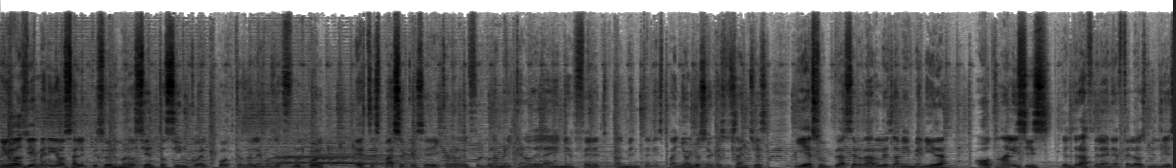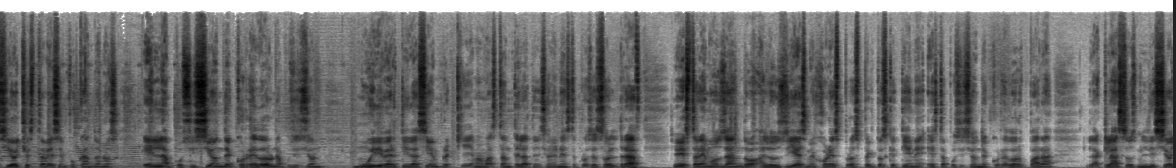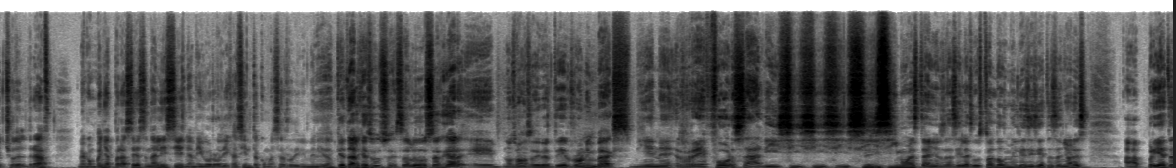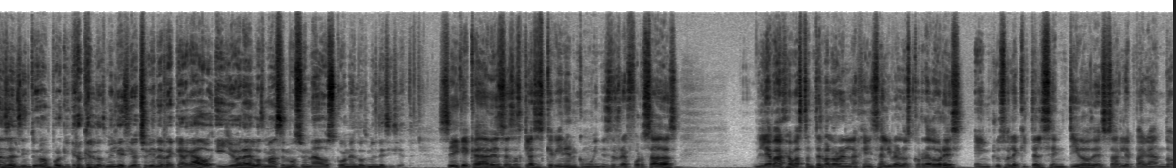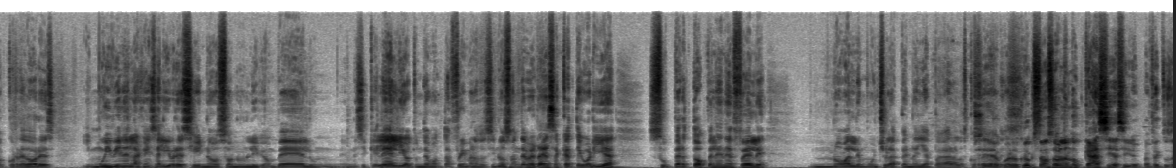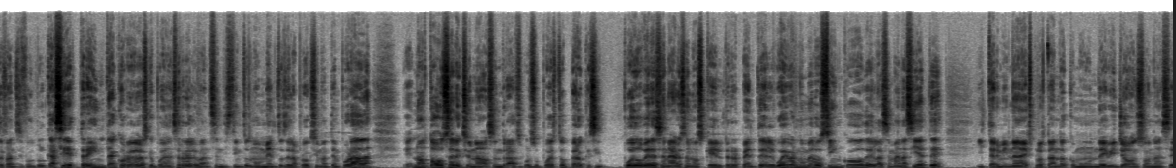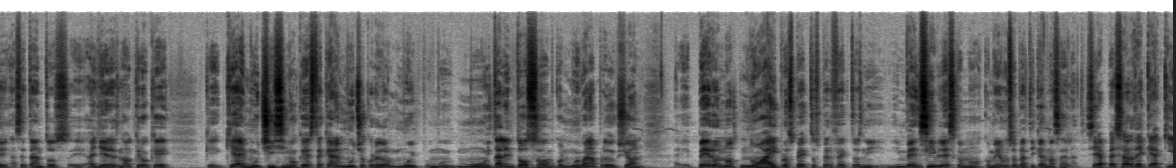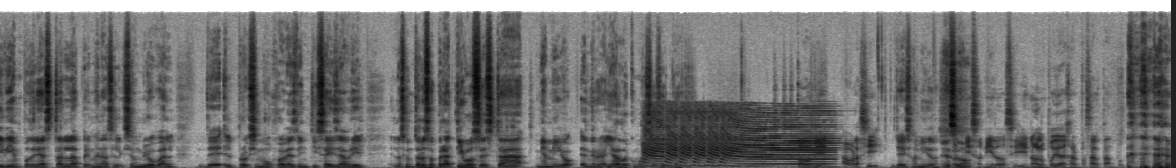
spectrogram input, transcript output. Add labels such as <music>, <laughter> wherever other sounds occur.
amigos? Bienvenidos al episodio número 105 del podcast Hablemos de Fútbol. Este espacio que se dedica a hablar del fútbol americano de la NFL totalmente en español. Yo soy Jesús Sánchez y es un placer darles la bienvenida a otro análisis del draft de la NFL 2018. Esta vez enfocándonos en la posición de corredor, una posición muy divertida siempre que llama bastante la atención en este proceso del draft. Y hoy estaremos dando a los 10 mejores prospectos que tiene esta posición de corredor para la clase 2018 del draft. Me acompaña para hacer este análisis mi amigo Rudy Jacinto. ¿Cómo estás, Rudy? Bienvenido. ¿Qué tal, Jesús? Eh, saludos, Edgar. Eh, nos vamos a divertir. Running Backs viene reforzadísimo este año. O sea, si les gustó el 2017, señores, apriétense el cinturón porque creo que el 2018 viene recargado y yo era de los más emocionados con el 2017. Sí, que cada vez esas clases que vienen, como bien dices, reforzadas le baja bastante el valor en la agencia libre a los corredores e incluso le quita el sentido de estarle pagando corredores y muy bien en la agencia libre si no son un Livion Bell, un, Ezekiel Elliott, un Devonta Freeman, o sea, si no son de verdad esa categoría super top en la NFL, no vale mucho la pena ya pagar a los corredores. Sí, de acuerdo. Creo que estamos hablando casi así de perfectos de fantasy fútbol, casi de 30 corredores que pueden ser relevantes en distintos momentos de la próxima temporada. Eh, no todos seleccionados en drafts, por supuesto, pero que sí puedo ver escenarios en los que de repente el waiver número 5 de la semana 7 y termina explotando como un David Johnson hace, hace tantos eh, ayeres, ¿no? Creo que, que, hay muchísimo que destacar, hay mucho corredor muy, muy, muy talentoso, con muy buena producción pero no, no hay prospectos perfectos ni, invencibles como, como iremos a platicar más adelante. Sí, a pesar de que aquí bien podría estar la primera selección global del próximo jueves 26 de abril. En los controles operativos está mi amigo Edgar Gallardo. ¿Cómo estás, Edgar? Todo bien, ahora sí. ¿Ya hay sonidos? Con mi sonido, sí, no lo podía dejar pasar tanto.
